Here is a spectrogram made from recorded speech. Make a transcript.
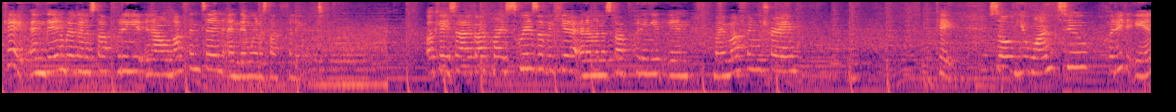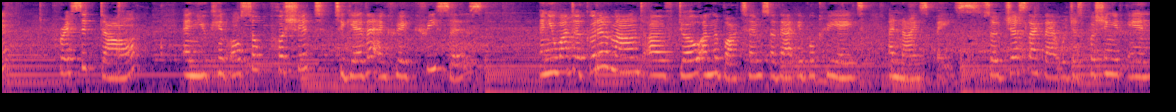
Okay, and then we're gonna start putting it in our muffin tin and then we're gonna start filling it. Okay, so I got my squares over here and I'm gonna start putting it in my muffin tray. Okay, so you want to put it in, press it down, and you can also push it together and create creases. And you want a good amount of dough on the bottom so that it will create a nice base. So just like that, we're just pushing it in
